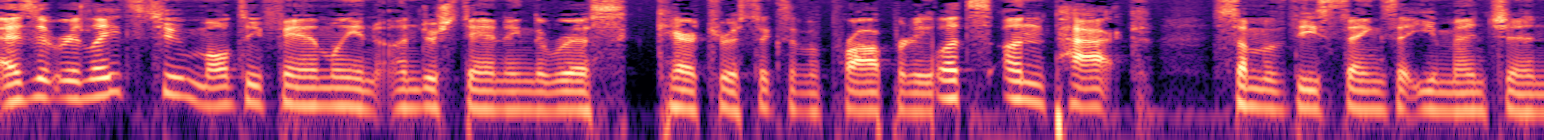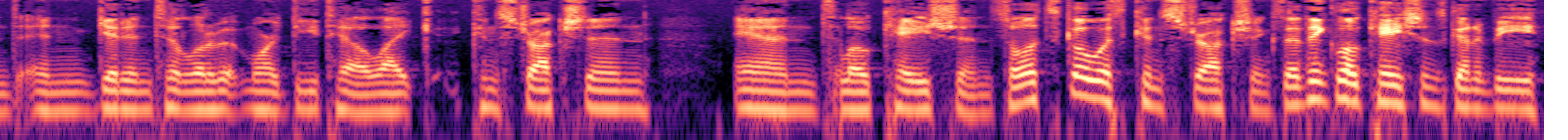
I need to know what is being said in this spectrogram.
As it relates to multifamily and understanding the risk characteristics of a property, let's unpack some of these things that you mentioned and get into a little bit more detail, like construction and location. So let's go with construction because I think location is going to be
